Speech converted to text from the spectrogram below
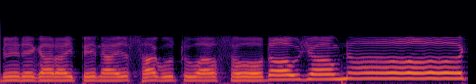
Bere garaipena ezagutu azo dau jaunak,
